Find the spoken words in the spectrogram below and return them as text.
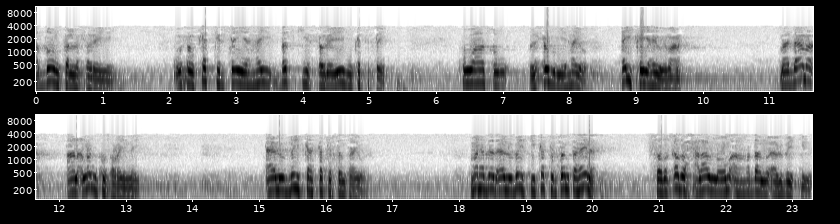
addoonka la xoreeyey wuxuu ka tirsan yahay dadkii xoreeyey buu ka tirsan yahay. Kuwaasuu la xugum yahayo qayb ka yahay wey macnaha maadaama aan anagu ku xoraynay aalu beytkaad ka tirsan tahay mar haddaad aalu beytkii ka tirsan tahayna sadaqadu xalaal nooma aha haddaanu aalu beytkiina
